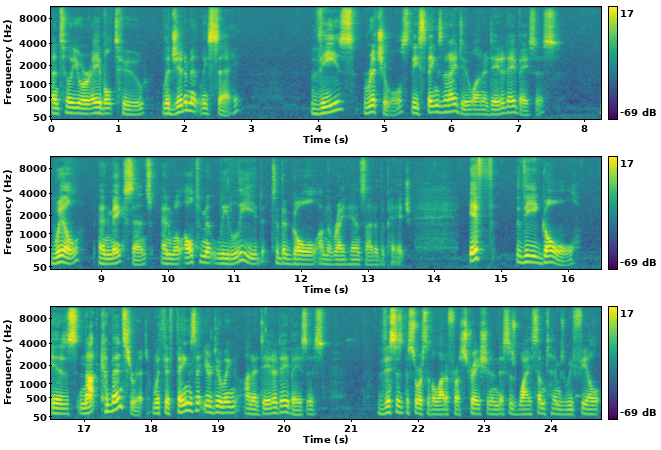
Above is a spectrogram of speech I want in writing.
until you are able to legitimately say, these rituals, these things that I do on a day to day basis, will and make sense and will ultimately lead to the goal on the right hand side of the page. If the goal is not commensurate with the things that you're doing on a day to day basis, this is the source of a lot of frustration, and this is why sometimes we feel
